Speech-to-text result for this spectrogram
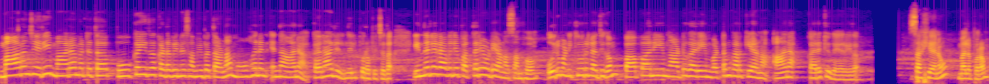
മാറഞ്ചേരി മാരാമറ്റത്ത് പൂക്കൈത കടവിന് സമീപത്താണ് മോഹനൻ എന്ന ആന കനാലിൽ നിൽപ്പുറപ്പിച്ചത്. ഇന്നലെ രാവിലെ പത്തരയോടെയാണ് സംഭവം. ഒരു മണിക്കൂറിലധികം പാപ്പാനെയും നാട്ടുകാരെയും വട്ടം കറക്കിയാണ് ആന കരയ്ക്കു കയറിയത്. സഹ്യാനോ മലപ്പുറം.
